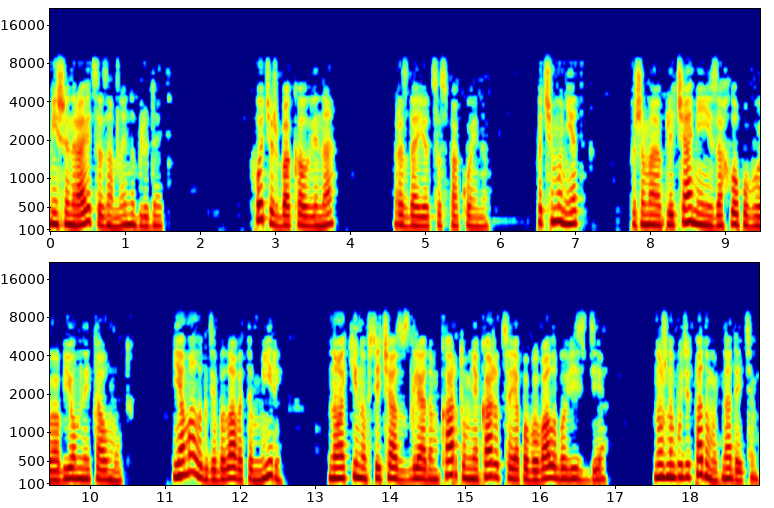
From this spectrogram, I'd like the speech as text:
Мише нравится за мной наблюдать. «Хочешь бокал вина?» Раздается спокойно. «Почему нет?» Пожимаю плечами и захлопываю объемный талмуд. Я мало где была в этом мире, но окинув сейчас взглядом карту, мне кажется, я побывала бы везде. Нужно будет подумать над этим,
